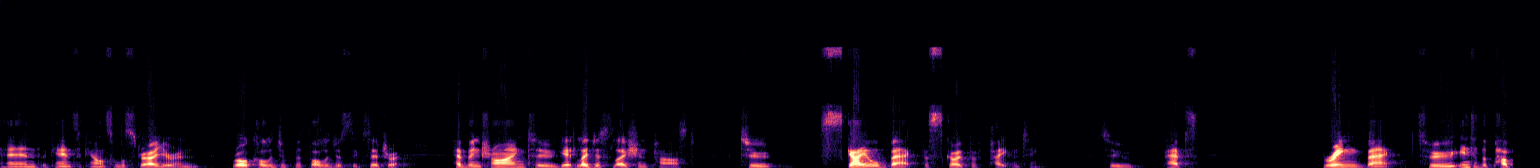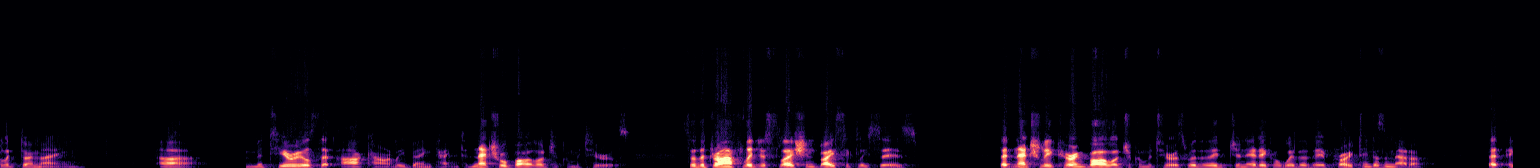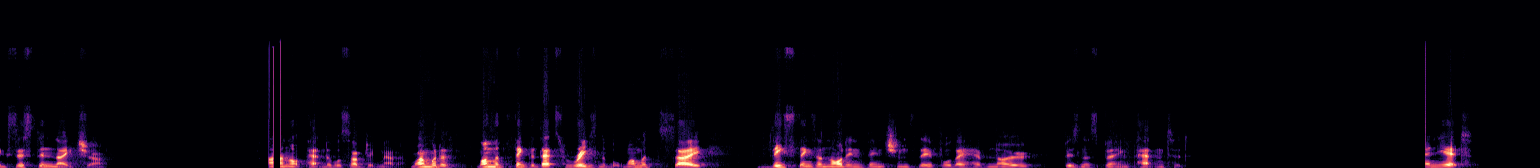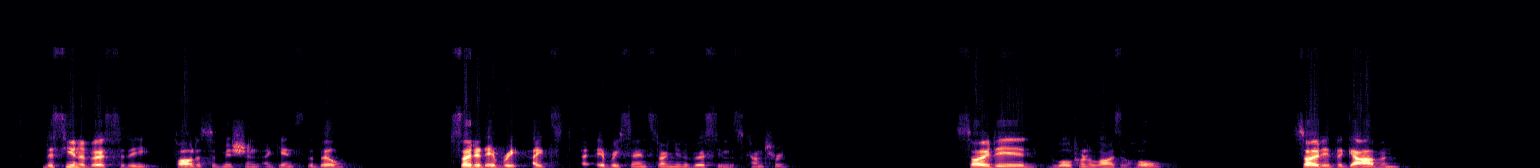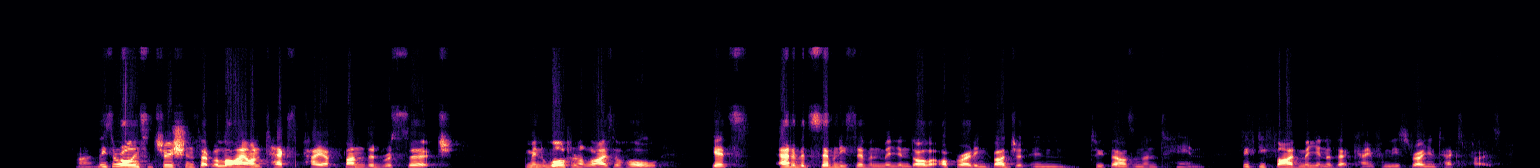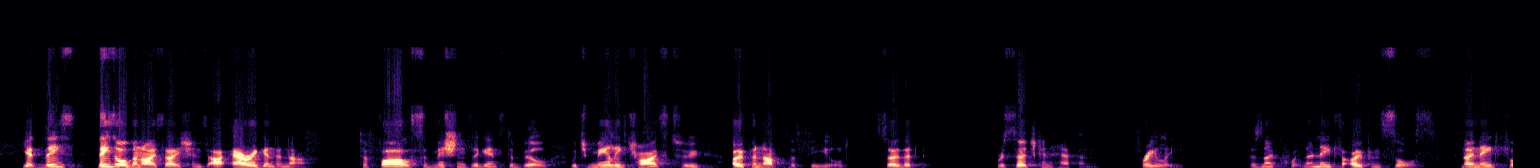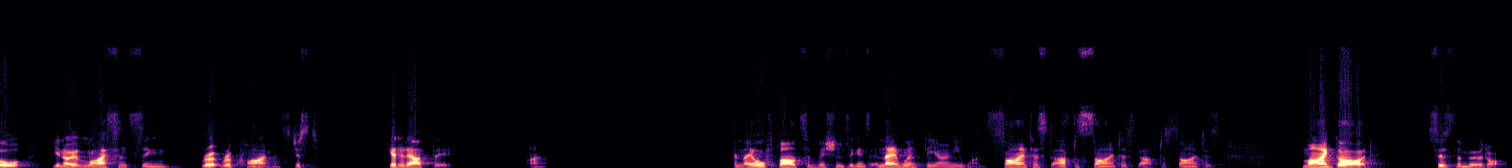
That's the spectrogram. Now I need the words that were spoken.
and the Cancer Council Australia and Royal College of Pathologists, etc., have been trying to get legislation passed to scale back the scope of patenting, to perhaps bring back to into the public domain uh, materials that are currently being patented, natural biological materials. So the draft legislation basically says that naturally occurring biological materials, whether they're genetic or whether they're protein, doesn't matter, that exist in nature are not patentable subject matter. One would, have, one would think that that's reasonable. One would say these things are not inventions, therefore they have no business being patented. And yet, this university filed a submission against the bill. So did every, eight, every sandstone university in this country. So did Walter and Eliza Hall. So did the Garvan. Right? These are all institutions that rely on taxpayer-funded research. I mean, Walter and Eliza Hall gets out of its $77 million operating budget in 2010, 55 million of that came from the Australian taxpayers. Yet these, these organisations are arrogant enough to file submissions against a bill which merely tries to open up the field so that research can happen freely. There's no, no need for open source, no need for you know, licensing re requirements. Just get it out there. And they all filed submissions against, and they weren't the only ones. Scientist after scientist after scientist. My God, says the Murdoch,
